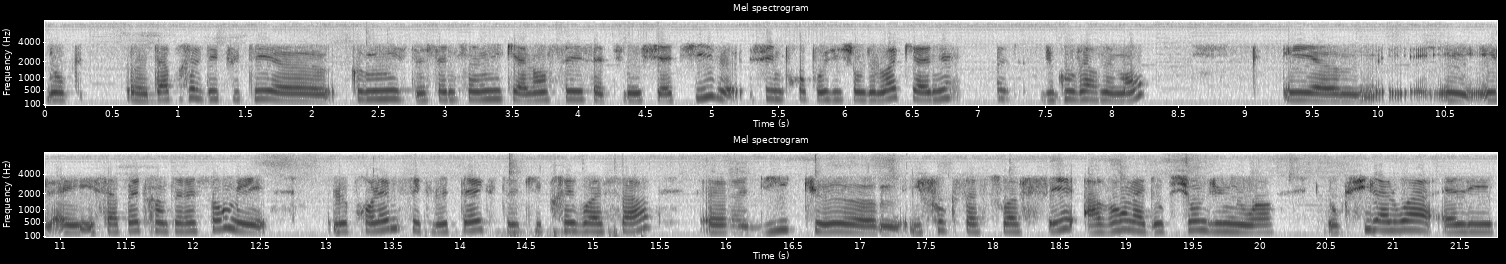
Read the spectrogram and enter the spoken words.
Donc, euh, d'après le député euh, communiste de Seine-Saint-Denis qui a lancé cette initiative, c'est une proposition de loi qui annule du gouvernement. Et, euh, et ça peut être intéressant, mais le problème, c'est que le texte qui prévoit ça euh, dit que euh, il faut que ça soit fait avant l'adoption d'une loi. Donc, si la loi, elle est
